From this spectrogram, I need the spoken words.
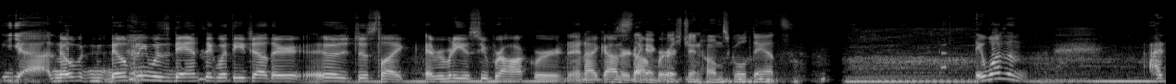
Yeah, no, nobody was dancing with each other. It was just like everybody was super awkward, and I got her like number. a Christian homeschool dance. It wasn't. I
